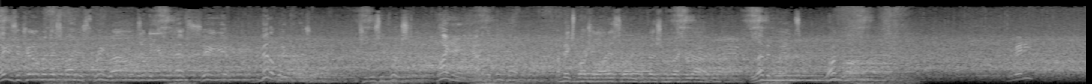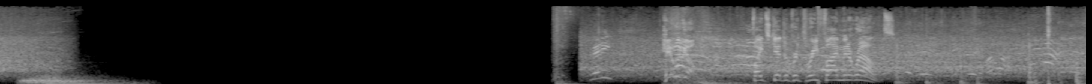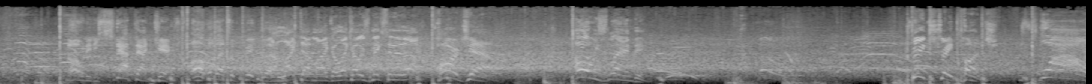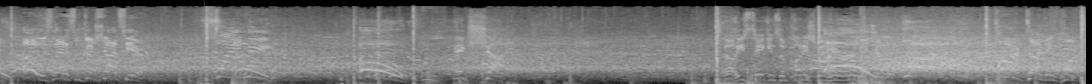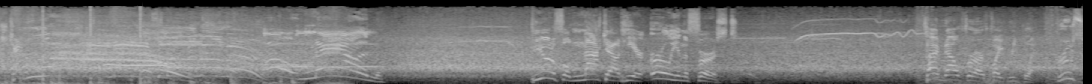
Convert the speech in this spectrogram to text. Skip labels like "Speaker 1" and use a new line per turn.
Ladies and gentlemen, this fight is three rounds in the UFC middleweight division. Introducing first, fighting out of the blue corner. A mixed martial artist holding a professional record of 11 wins, one loss.
You ready? Ready?
Here we go. Fight scheduled for three five-minute rounds. Snap that kick? Oh, that's a big one.
I like that, Mike. I like how he's mixing it up. Hard jab.
Oh, he's landing.
Big straight punch.
Wow.
Oh, he's landing some good shots here.
Flying knee. Oh, big shot. Now he's taking some punishment here early, Joe.
Hard Beautiful knockout here early in the first.
Time now for our fight replay. Bruce,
